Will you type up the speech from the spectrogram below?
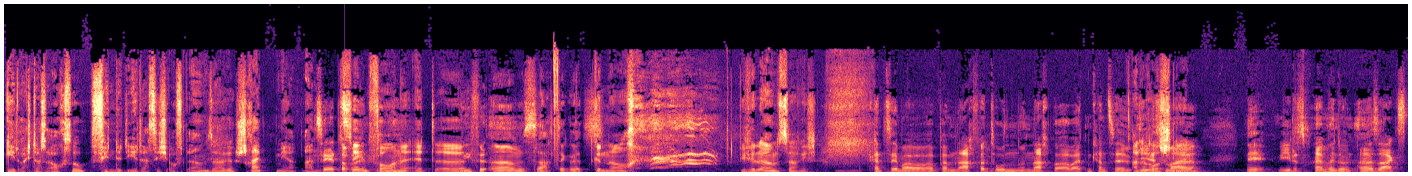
Geht euch das auch so? Findet ihr, dass ich oft ähm sage? Schreibt mir an. Zählt doch 10 einfach vorne at, äh, Wie viel Arms, sagt der Götz. genau. Wie viel Irms sage ich? Kannst du ja mal beim Nachvertonen und Nachbearbeiten, kannst du ja Alle jedes Mal, nee, jedes Mal, wenn du ein äh sagst,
